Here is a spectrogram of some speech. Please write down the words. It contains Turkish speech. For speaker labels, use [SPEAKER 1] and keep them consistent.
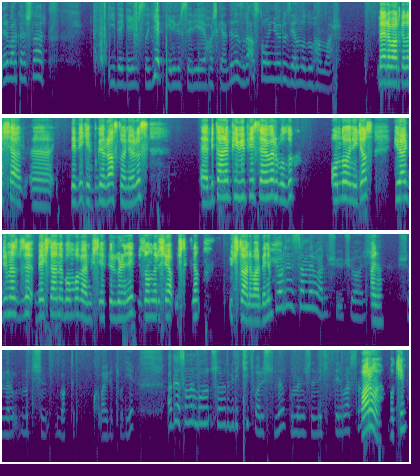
[SPEAKER 1] Merhaba arkadaşlar. ID Gamers'ta yepyeni bir seriye hoş geldiniz. Rust oynuyoruz. Yanımda Duhan var.
[SPEAKER 2] Merhaba arkadaşlar. Ee, dediği gibi bugün Rust oynuyoruz. Ee, bir tane PvP server bulduk. Onda oynayacağız. Girer girmez bize 5 tane bomba vermişti F1 Grenade. Biz onları şey yapmıştık lan. 3 tane var benim.
[SPEAKER 1] Gördüğünüz isimleri vardı şu üçü hariç.
[SPEAKER 2] Aynen.
[SPEAKER 1] Şunları loot için bir baktık. Kolay loot mu diye. Aga sanırım bu soruda bir de kit var üstünde. Bunların üstünde kitleri varsa.
[SPEAKER 2] Var mı? Bakayım.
